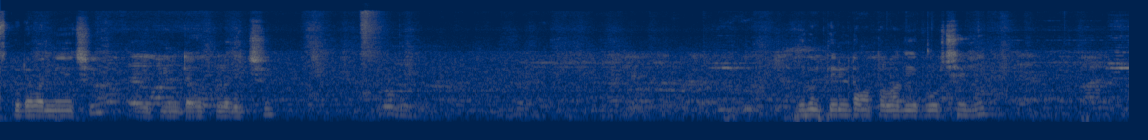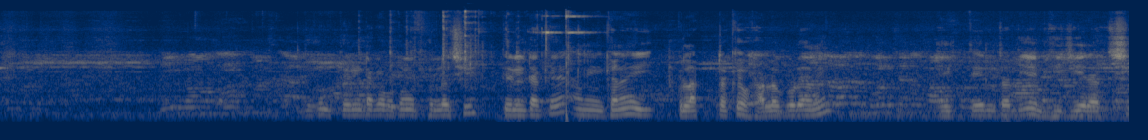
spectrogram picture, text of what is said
স্ক্রুড্রাইভার নিয়েছি, এই পিনটাকে খুলে দিচ্ছি। দেখুন, তেলটা আমার তলা দিয়ে পড়ছে যে। দেখুন, তেলটাকে প্রথমে ফেলেছি। তেলটাকে আমি এখানে এই প্লাগটাকে ভালো করে আমি এই তেলটা দিয়ে ভিজিয়ে রাখছি।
